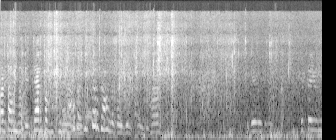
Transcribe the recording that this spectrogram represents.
रटावून जाते चार पाच उत्तर झालं. पाहिजे. तिथं येऊन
